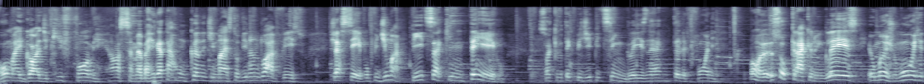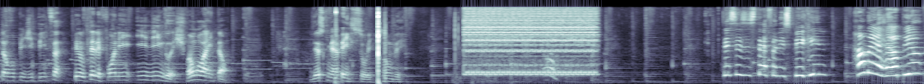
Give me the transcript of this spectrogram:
Oh my god, que fome! Nossa, minha barriga tá roncando demais, tô virando do avesso. Já sei, vou pedir uma pizza que não tem erro. Só que vou ter que pedir pizza em inglês, né? No telefone. Bom, eu sou craque no inglês, eu manjo muito, então vou pedir pizza pelo telefone em inglês. Vamos lá então. Deus que me abençoe. Vamos ver. This is Stephanie speaking. How may I help you?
